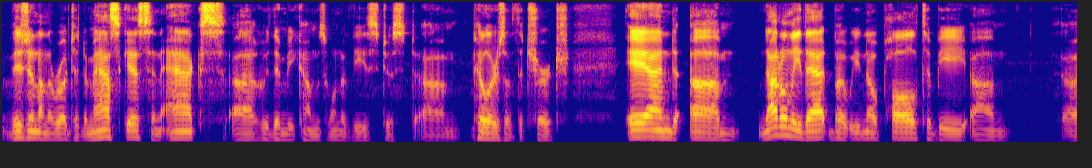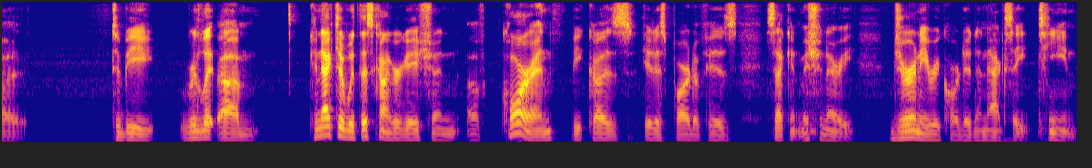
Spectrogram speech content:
vision on the road to Damascus and Acts, uh, who then becomes one of these just um, pillars of the church. And um, not only that, but we know Paul to be um, uh, to be um, connected with this congregation of Corinth because it is part of his second missionary journey recorded in Acts 18.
